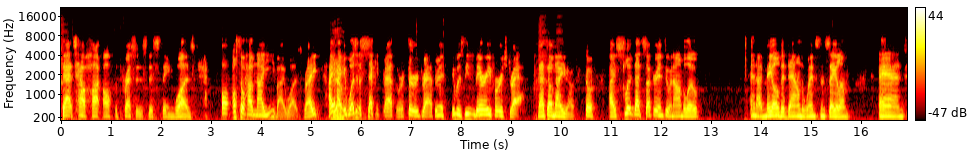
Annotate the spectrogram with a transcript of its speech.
that's how hot off the presses this thing was. Also, how naive I was, right? I, yeah. I, it wasn't a second draft or a third draft, or it was the very first draft. That's how naive I was. So I slid that sucker into an envelope and I mailed it down to Winston-Salem. And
